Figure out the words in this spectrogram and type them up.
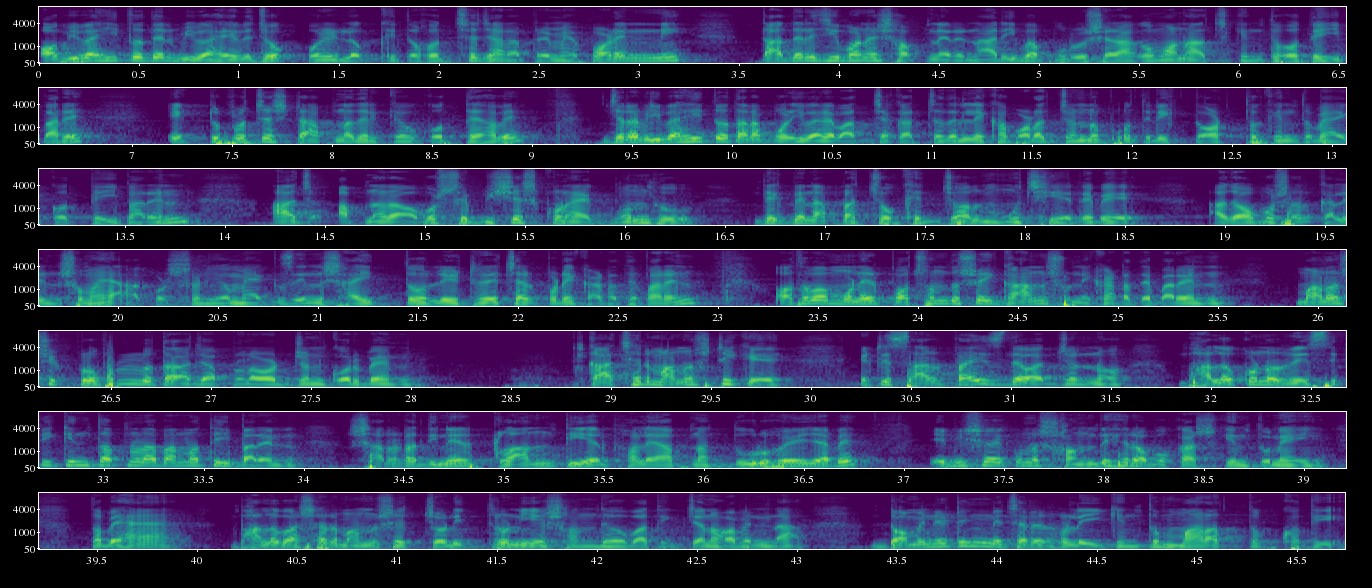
অবিবাহিতদের বিবাহের যোগ পরিলক্ষিত হচ্ছে যারা প্রেমে পড়েননি। তাদের জীবনে স্বপ্নের নারী বা পুরুষের আগমন আজ কিন্তু হতেই পারে। একটু প্রচেষ্টা আপনাদেরকেও করতে হবে। যারা বিবাহিত, তারা পরিবারে বাচ্চা কাচ্চাদের লেখাপড়ার জন্য অতিরিক্ত অর্থ কিন্তু ব্যয় করতেই পারেন। আজ আপনারা অবশ্যই বিশেষ কোনো এক বন্ধু দেখবেন আপনার চোখের জল মুছিয়ে দেবে। আজ অবসরকালীন সময়ে আকর্ষণীয় ম্যাগজিন, সাহিত্য, লিটারেচার পড়ে কাটাতে পারেন অথবা মনের পছন্দসই গান শুনে কাটাতে পারেন। মানসিক প্রফুল্লতা আজ আপনারা অর্জন করবেন। কাছের মানুষটিকে একটি সারপ্রাইজ দেওয়ার জন্য। ভালো কোনো রেসিপি কিন্তু আপনারা বানাতেই পারেন। সারাটা দিনের ক্লান্তি এর ফলে আপনার দূর হয়ে যাবে। এ বিষয়ে কোনো সন্দেহের অবকাশ কিন্তু নেই। তবে হ্যাঁ ভালোবাসার মানুষের চরিত্র নিয়ে সন্দেহবাতিক যেন হবেন না। ডমিনেটিং নেচারের হলেই কিন্তু মারাত্মক ক্ষতি।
